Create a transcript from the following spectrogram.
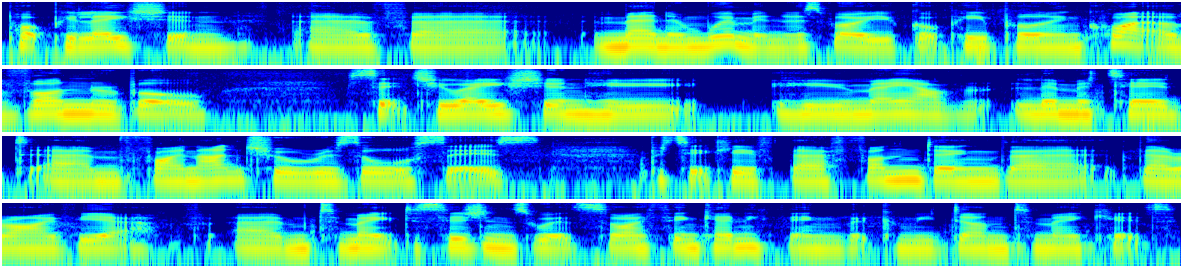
population of uh, men and women as well. You've got people in quite a vulnerable situation who who may have limited um, financial resources, particularly if they're funding their their IVF um, to make decisions with. So I think anything that can be done to make it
